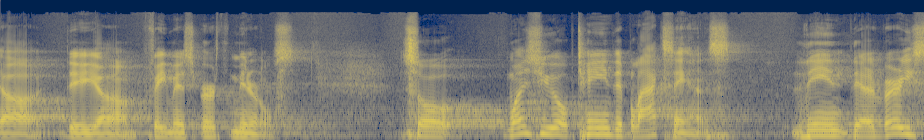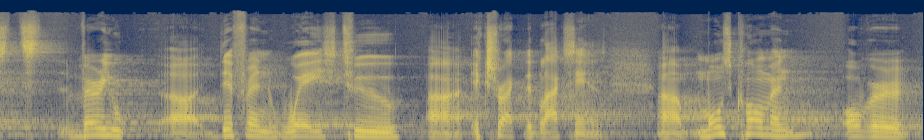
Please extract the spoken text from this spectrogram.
uh, the uh, famous earth minerals. So once you obtain the black sands, then there are very, very uh, different ways to uh, extract the black sand. Uh, most common over,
